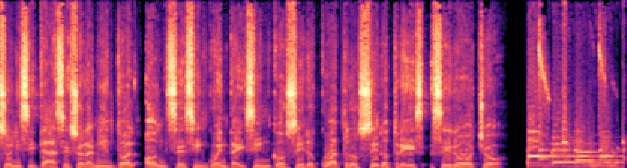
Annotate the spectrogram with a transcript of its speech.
Solicita asesoramiento al 11 55 0403 08.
